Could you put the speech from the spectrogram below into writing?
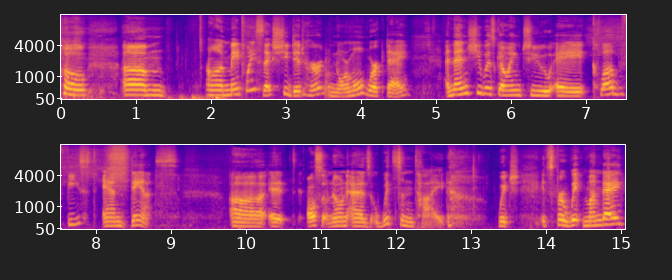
So, um, on May 26th, she did her normal workday, and then she was going to a club feast and dance. Uh, it also known as Whitsuntide, which it's for Whit Monday.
